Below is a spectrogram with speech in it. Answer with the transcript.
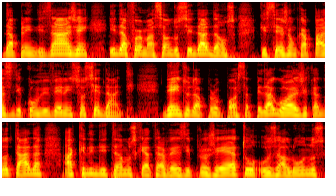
da aprendizagem e da formação dos cidadãos que sejam capazes de conviver em sociedade. Dentro da proposta pedagógica adotada, acreditamos que através de projeto os alunos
